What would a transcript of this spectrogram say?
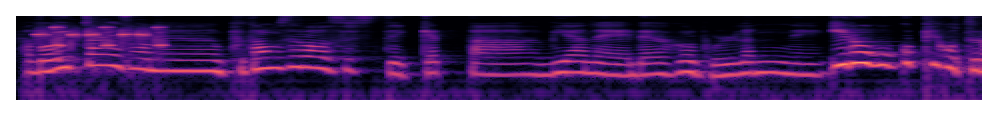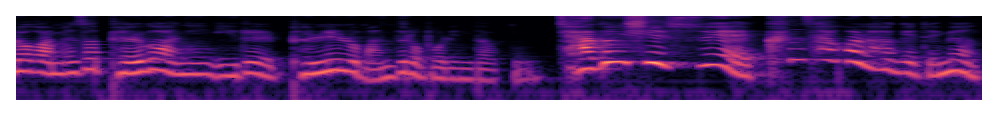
아, 너 입장에서는 부담스러웠을 수도 있겠다. 미안해. 내가 그걸 몰랐네. 이러고 굽히고 들어가면서 별거 아닌 일을 별일로 만들어버린다고. 작은 실수에 큰 사과를 하게 되면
